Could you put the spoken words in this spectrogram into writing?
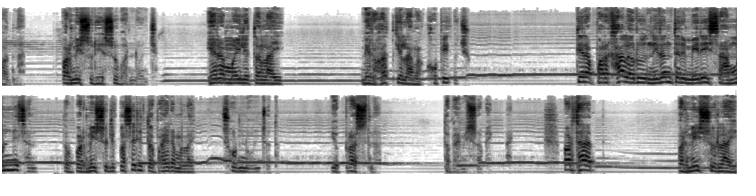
पदमा परमेश्वर यसो भन्नुहुन्छ हेर मैले तँलाई मेरो हत्केलामा खोपेको छु। तेरा पर्खालहरू निरन्तर मेरै सामुन्ने छन्। त परमेश्वरले कसरी तपाईँ र मलाई छोड्नुहुन्छ त? यो प्रश्न तपाईँ हामी लागि। अर्थात् परमेश्वरलाई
